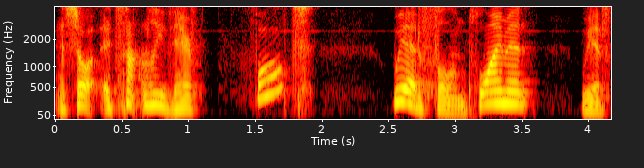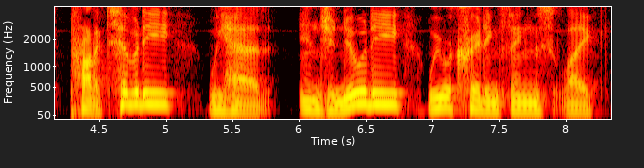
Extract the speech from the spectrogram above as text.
And so it's not really their fault. We had full employment, we had productivity, we had ingenuity. We were creating things like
